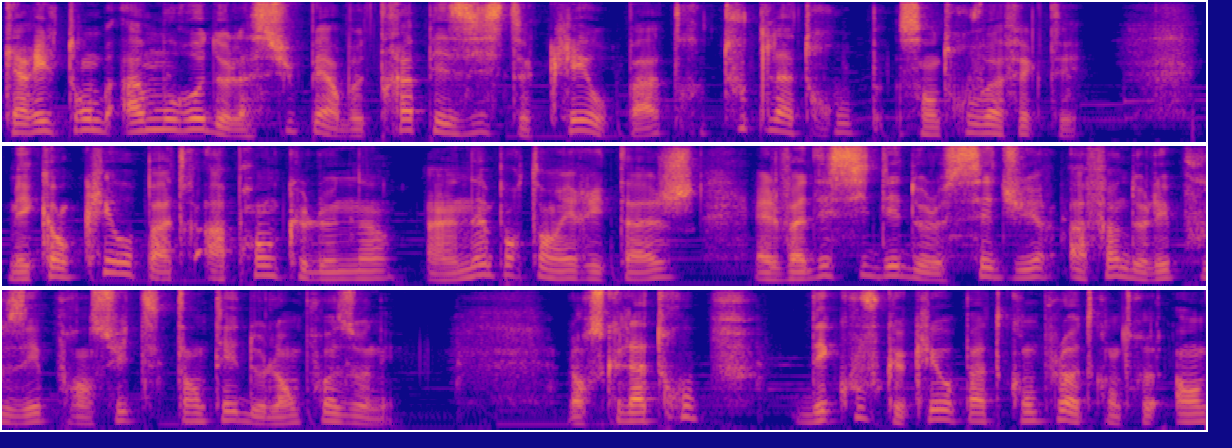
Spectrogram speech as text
car il tombe amoureux de la superbe trapéziste Cléopâtre, toute la troupe s'en trouve affectée. Mais quand Cléopâtre apprend que le nain a un important héritage, elle va décider de le séduire afin de l'épouser pour ensuite tenter de l'empoisonner. Lorsque la troupe découvre que Cléopâtre complote contre Hans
